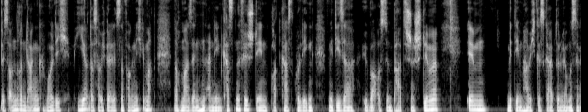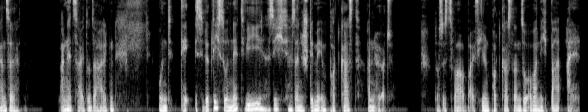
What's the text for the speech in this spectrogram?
besonderen Dank wollte ich hier, das habe ich bei der letzten Folge nicht gemacht, nochmal senden an den Kastenfisch, den Podcast-Kollegen mit dieser überaus sympathischen Stimme. Ähm, mit dem habe ich geskypt und wir haben uns eine ganze lange Zeit unterhalten. Und der ist wirklich so nett, wie sich seine Stimme im Podcast anhört. Das ist zwar bei vielen Podcastern so, aber nicht bei allen.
